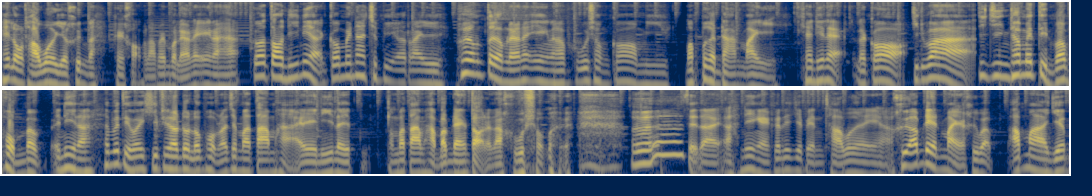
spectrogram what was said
ให้ลงทาวเวอร์เยอะขึ้นนะเคของเราไปหมดแล้วนั่นเองนะฮะก็ตอนนี้เนี่ยก็ไม่น่าจะมีอะไรเพิ่มเติมแล้วนั่นเองนะครับคุณผู้ชมก็มีมาเปิดด่านใหม่ แค่นี้แหละ แล้วก็คิดว่าจริงๆ ถ้าไม่ติดว่าผมแบบไอ้นี่นะ ถ้าไม่ติดว่าคลิปที่เราโดนลบผมน่าจะมาตามหาไอ้นี้เลยมาตามหาบับแดงต่อแล้วนะคุณผู้ชมเออเสียดายอะนี่ไงก็ได้จะเป็นทาวเวอร์นั่ฮะคืออัปเดตใหม่คือแบบอัพมาเยอะ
